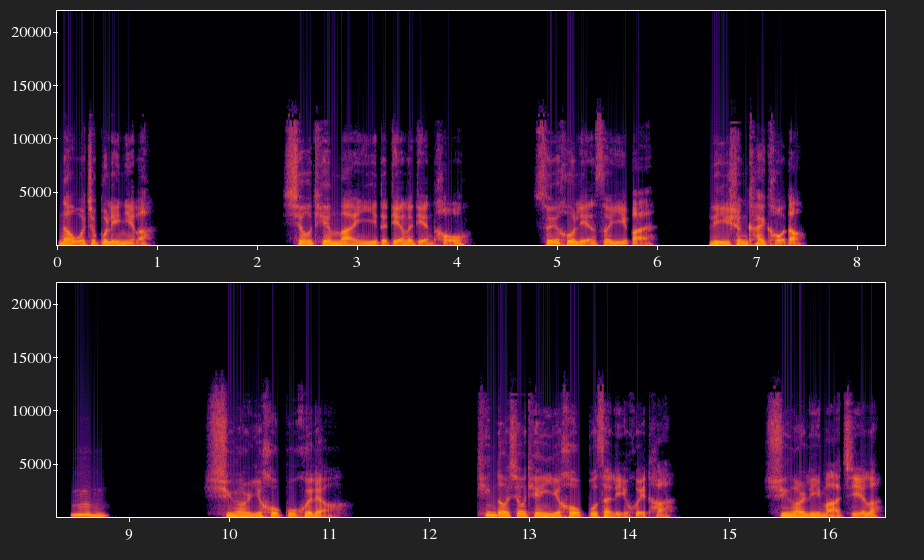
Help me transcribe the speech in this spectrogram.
那我就不理你了。”萧天满意的点了点头，随后脸色一板，厉声开口道：“嗯，熏儿以后不会了。”听到萧天以后不再理会他，熏儿立马急了，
